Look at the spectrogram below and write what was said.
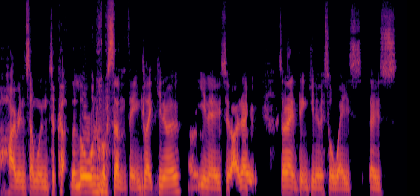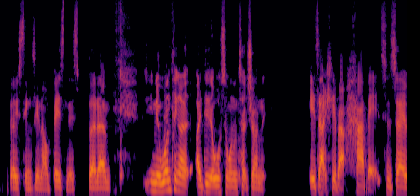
hiring someone to cut the lawn or something like you know oh, you know so i don't so i don't think you know it's always those those things in our business but um you know one thing i, I did also want to touch on is actually about habits and so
